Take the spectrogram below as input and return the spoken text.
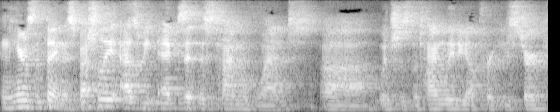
And here's the thing, especially as we exit this time of Lent, uh, which is the time leading up for Easter,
